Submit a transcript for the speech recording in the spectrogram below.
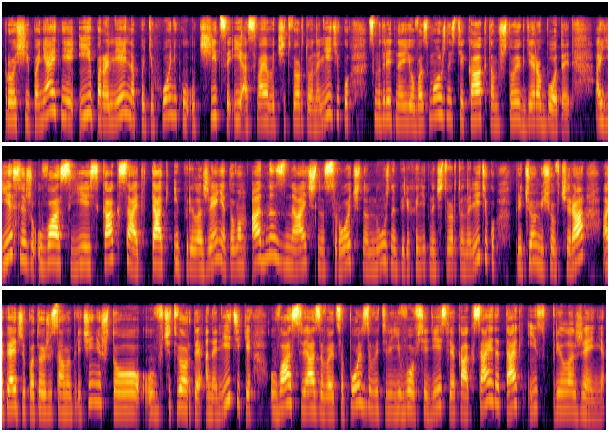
проще и понятнее, и параллельно потихоньку учиться и осваивать четвертую аналитику, смотреть на ее возможности, как там, что и где работает. А если же у вас есть как сайт, так так и приложение, то вам однозначно, срочно нужно переходить на четвертую аналитику, причем еще вчера, опять же, по той же самой причине, что в четвертой аналитике у вас связывается пользователь, его все действия как сайта, так и с приложения.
